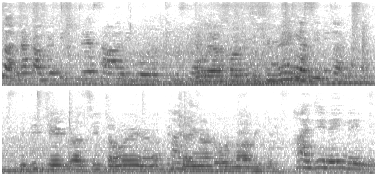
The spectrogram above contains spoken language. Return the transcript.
ਕਰਨਾ ਕੰਮ ਪਿਛਲੇ ਸਾਲ ਦੀ ਦੋ ਰੱਖੀ ਸੀ। ਉਹ ਯਾਰ sorry ਤੁਸੀਂ ਨਹੀਂ ਅਸੀਂ ਨਹੀਂ ਕਰਨਾ। ਜੇ ਅਸੀਂ ਚਾਹੁੰਦੇ ਹਾਂ ਕਿ ਹਾਂਜੀ। ਚਾਈਨਾ ਡੋਰ ਨਾ ਵਿਕੇ। ਹਾਂਜੀ ਨਹੀਂ ਨਹੀਂ ਨਹੀਂ।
